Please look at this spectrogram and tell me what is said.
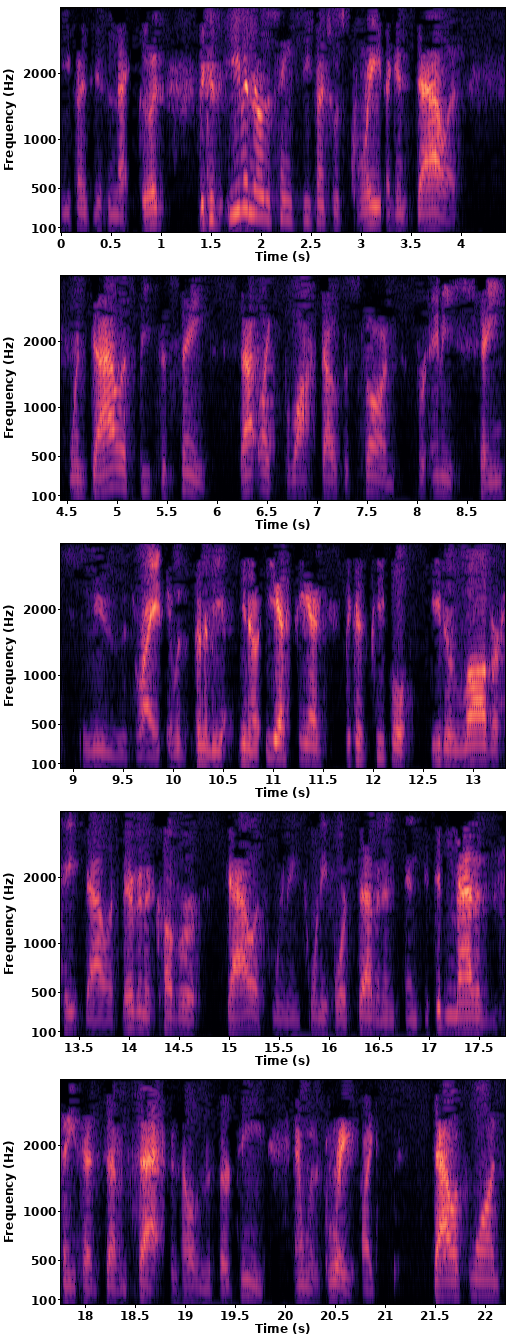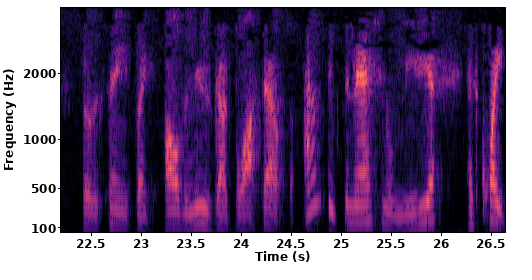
defense isn't that good because even though the Saints defense was great against Dallas, when Dallas beat the Saints, that like blocked out the sun for any Saints news, right? It was going to be, you know, ESPN because people either love or hate Dallas. They're going to cover Dallas winning 24/7, and, and it didn't matter that the Saints had seven sacks and held them to 13 and was great. Like Dallas won, so the Saints, like all the news got blocked out. So I don't think the national media has quite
